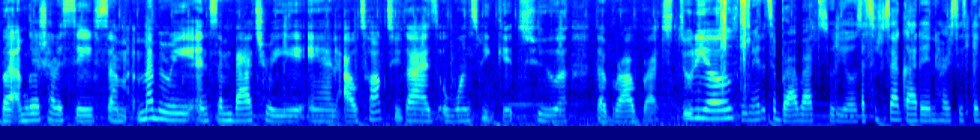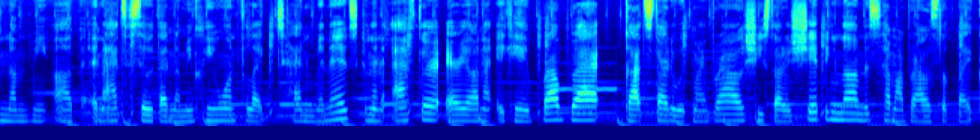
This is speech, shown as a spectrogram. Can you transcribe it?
But i'm gonna try to save some memory and some battery and i'll talk to you guys once we get to the brow brat studios. We made it to brow brat studios. As soon as i got in her sister numbed me up and i had to sit with that numbing cream on for like 10 minutes. And then after ariana aka brow brat got started with my brows she started shaping them. This is how my brows look like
